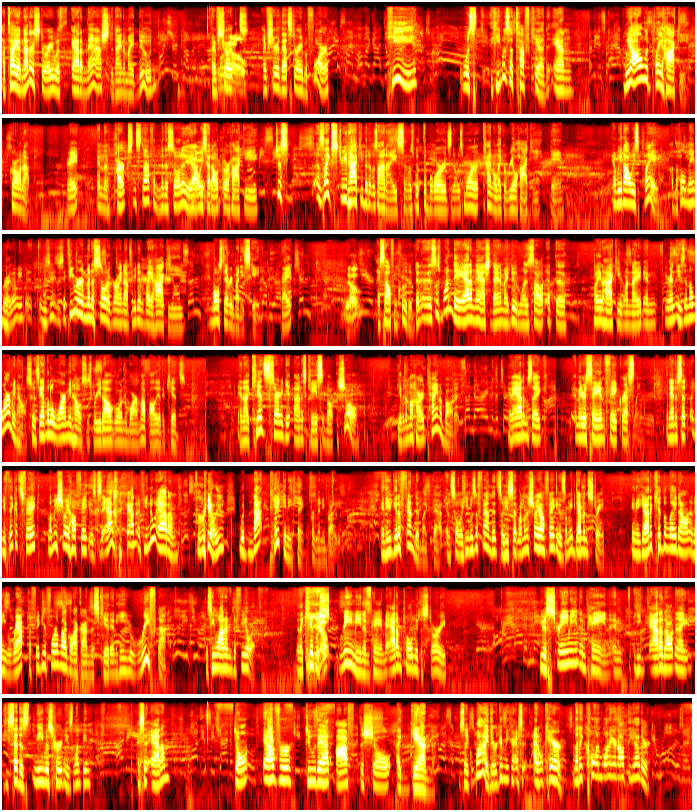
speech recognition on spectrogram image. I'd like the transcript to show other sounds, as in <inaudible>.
I'll tell you another story with Adam Nash, the dynamite dude. I've Oh, shared no. I've shared that story before. He was he was a tough kid and we all would play hockey growing up, right? In the parks and stuff in Minnesota, they always had outdoor hockey. Just it was like street hockey, but it was on ice and it was with the boards and it was more kind of like a real hockey game. And we'd always play uh, the whole neighborhood. I mean, it was, if you were in Minnesota growing up, if you didn't play hockey, most everybody skated, right? Yep. myself included. But this is one day Adam Nash, the dynamite dude, was out at the playing hockey one night, and you're in, he's in the warming house because they had little warming houses where you'd all go in and warm up all the other kids. And the kids started getting on his case about the show, giving him a hard time about it. And Adam's like, and they were saying fake wrestling. And Adam said, oh, "You think it's fake? Let me show you how fake it is." Because Adam, <laughs> Adam, if you knew Adam for real, he would not take anything from anybody and he'd get offended like that. And so he was offended. So he said, "I'm going to show you how fake it is. Let me demonstrate." And he got a kid to lay down, and he wrapped the figure four leg lock on this kid, and he reefed on it because he wanted him to feel it. And the kid was screaming in pain. Adam told me the story. He was screaming in pain, and he added out, and I, he said his knee was hurt and he's limping. I said, Adam, don't ever do that off the show again. It's like, why? They were giving me crap. I said, I don't care. Let it go in one ear and out the other.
